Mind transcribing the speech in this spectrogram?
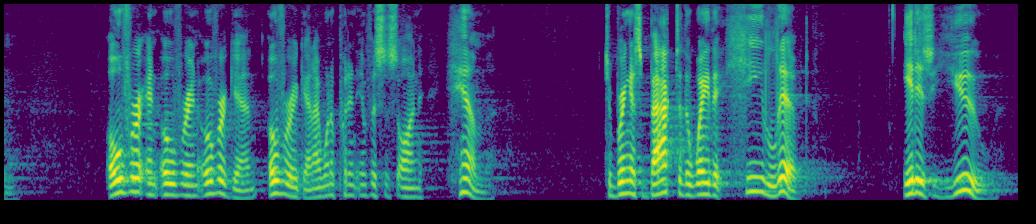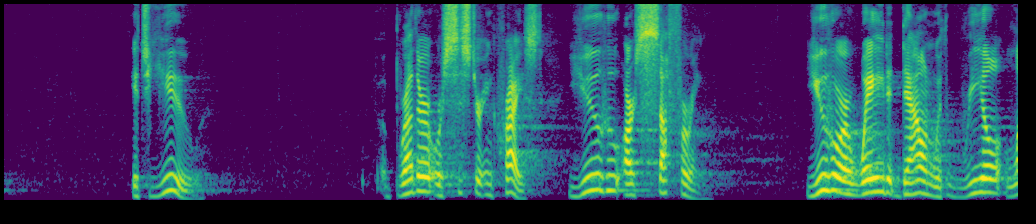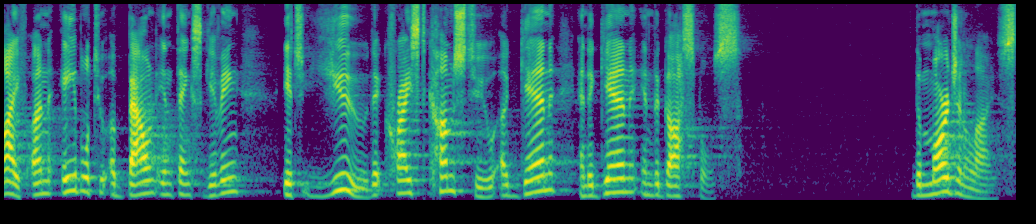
Over and over and over again, over again, I want to put an emphasis on Him to bring us back to the way that He lived. It is you. It's you. Brother or sister in Christ, you who are suffering, you who are weighed down with real life, unable to abound in thanksgiving, it's you that Christ comes to again and again in the Gospels. The marginalized,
